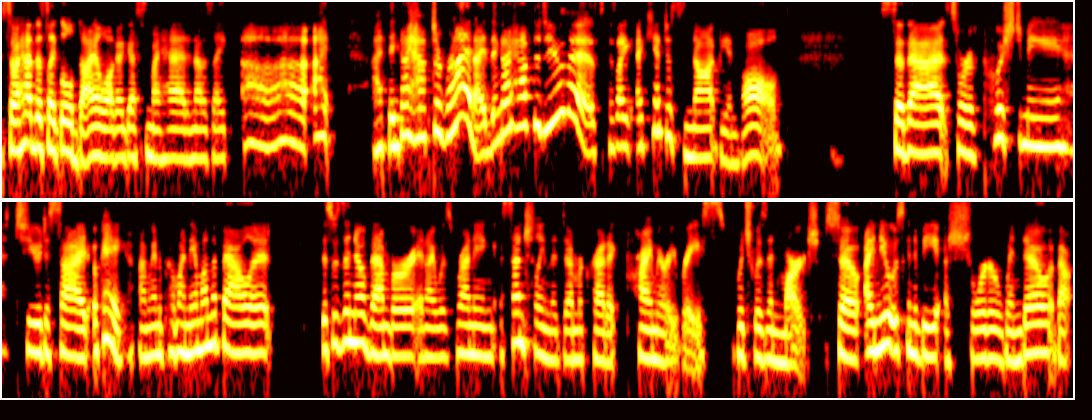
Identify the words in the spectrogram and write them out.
So I had this like little dialogue, I guess, in my head, and I was like, oh, I, I think I have to run. I think I have to do this because I, I can't just not be involved. So that sort of pushed me to decide, okay, I'm going to put my name on the ballot. This was in November, and I was running essentially in the Democratic primary race, which was in March. So I knew it was going to be a shorter window, about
